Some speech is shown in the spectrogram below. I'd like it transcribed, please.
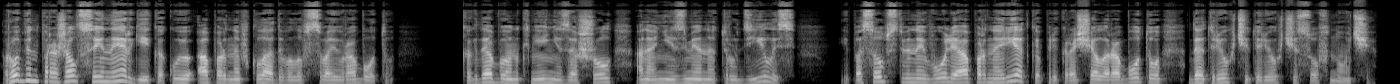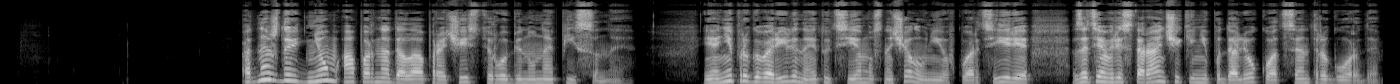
Робин поражался энергией, какую Апорна вкладывала в свою работу. Когда бы он к ней не зашел, она неизменно трудилась, и по собственной воле Апорна редко прекращала работу до трех-четырех часов ночи. Однажды днем Апорна дала прочесть Робину написанное. И они проговорили на эту тему сначала у нее в квартире, затем в ресторанчике неподалеку от центра города.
